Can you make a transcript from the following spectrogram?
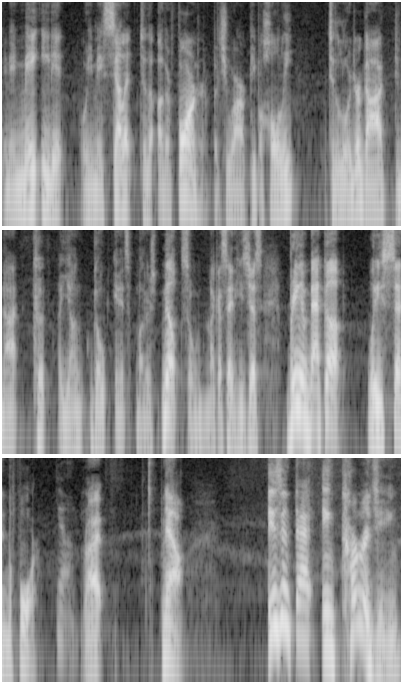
and they may eat it, or you may sell it to the other foreigner. But you are people holy to the Lord your God. Do not cook a young goat in its mother's milk. So, like I said, he's just bringing back up what he said before. Yeah. Right? Now, isn't that encouraging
